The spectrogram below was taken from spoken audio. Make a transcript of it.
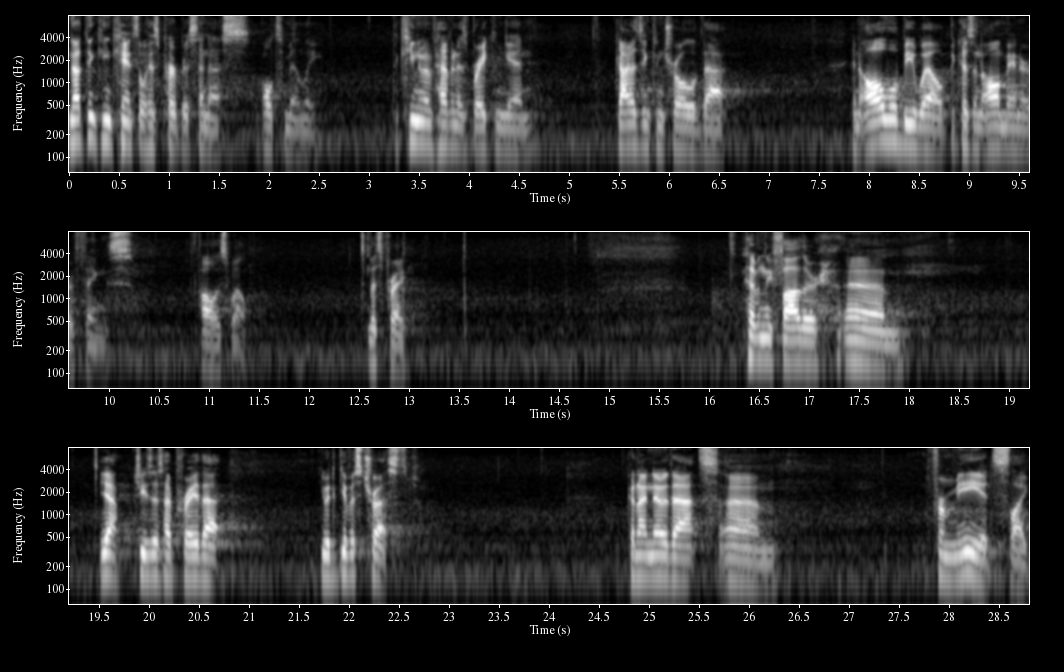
Nothing can cancel his purpose in us, ultimately. The kingdom of heaven is breaking in. God is in control of that and all will be well, because in all manner of things, all is well. Let's pray. Heavenly Father, um, yeah, Jesus, I pray that you would give us trust. God, I know that um, for me, it's like,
